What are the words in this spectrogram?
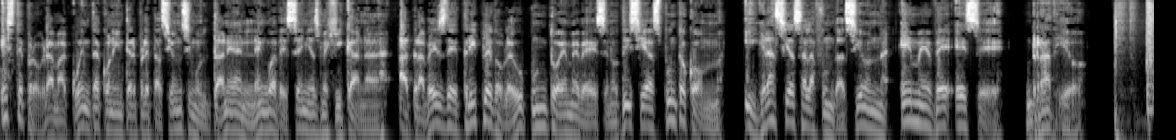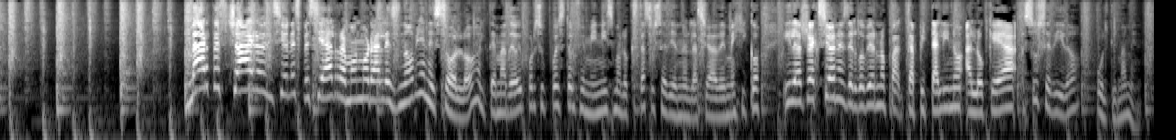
Este programa cuenta con interpretación simultánea en lengua de señas mexicana a través de www.mbsnoticias.com y gracias a la Fundación MBS Radio. Martes Chairo, edición especial. Ramón Morales no viene solo. El tema de hoy, por supuesto, el feminismo, lo que está sucediendo en la Ciudad de México y las reacciones del gobierno capitalino a lo que ha sucedido últimamente.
